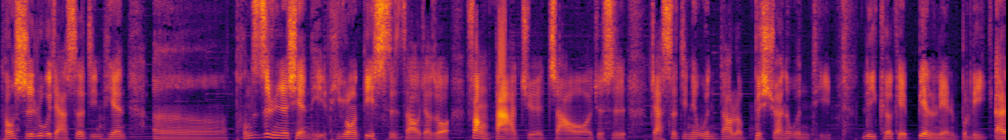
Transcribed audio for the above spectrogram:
同时，如果假设今天呃同志咨询热线提提供了第四招，叫做放大绝招哦，就是假设今天问到了不喜欢的问题，立刻可以变脸不离，呃，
